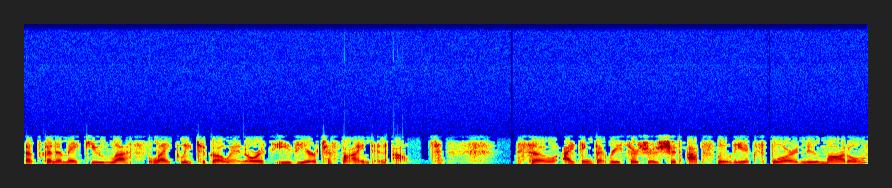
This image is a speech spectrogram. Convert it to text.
that's going to make you less likely to go in or it's easier to find an out. So I think that researchers should absolutely explore new models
